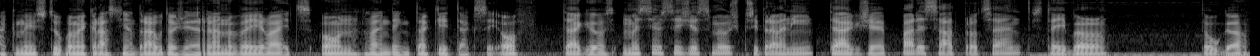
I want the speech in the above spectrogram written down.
Tak, my vstupujeme krásně na dráhu, takže runway lights on, landing taky, taxi off. Tak jo, myslím si, že jsme už připravení, takže 50% stable, touga.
